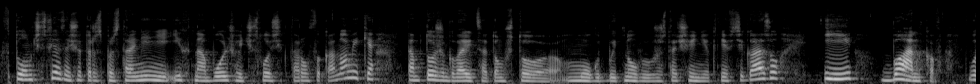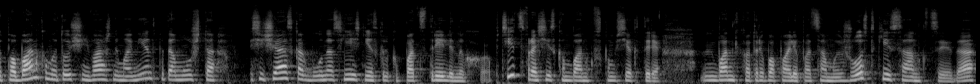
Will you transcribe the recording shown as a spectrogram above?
в том числе за счет распространения их на большее число секторов экономики. Там тоже говорится о том, что могут быть новые ужесточения к нефтегазу и банков. Вот по банкам это очень важный момент, потому что сейчас как бы у нас есть несколько подстреленных птиц в российском банковском секторе, банки, которые попали под самые жесткие санкции, да,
